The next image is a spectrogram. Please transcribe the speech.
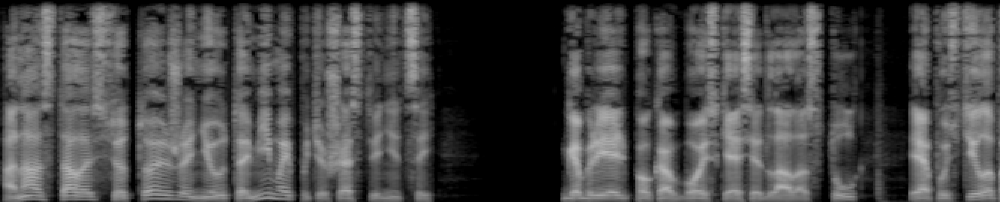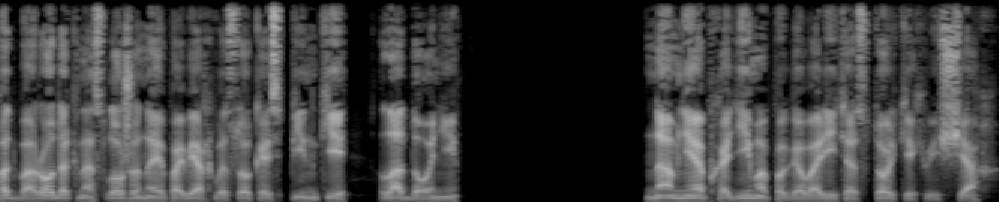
она осталась все той же неутомимой путешественницей. Габриэль по-ковбойски оседлала стул и опустила подбородок на сложенные поверх высокой спинки ладони. Нам необходимо поговорить о стольких вещах.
